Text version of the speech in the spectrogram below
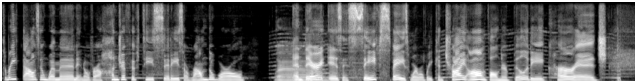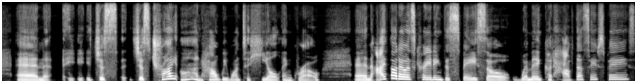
3,000 women in over 150 cities around the world. And there is a safe space where we can try on vulnerability, courage, and it, it just uh, just try on how we want to heal and grow. And I thought I was creating this space so women could have that safe space.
